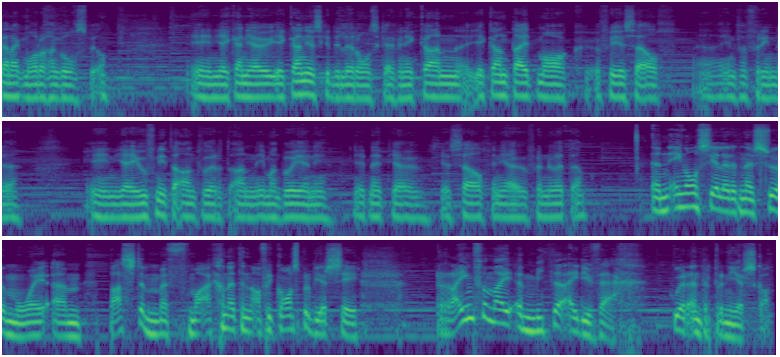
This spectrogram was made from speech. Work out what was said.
kan ek môre gaan golf speel. En jy kan jou jy kan jou skedule rondskuif en jy kan jy kan tyd maak vir jouself uh, en vir vriende en jy hoef nie te antwoord aan iemand bo jou nie. Jy het net jou jouself en jou vernote. In Engels sê hulle dit nou so mooi, um bust a myth, maar ek gaan dit in Afrikaans probeer sê. Rym vir my 'n mite uit die weg oor entrepreneurskap.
